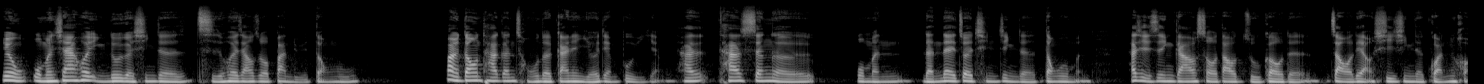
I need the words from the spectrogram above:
因为我们现在会引入一个新的词汇，叫做伴侣动物。伴侣动物它跟宠物的概念有一点不一样。它它生而我们人类最亲近的动物们，它其实应该要受到足够的照料、细心的关怀。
